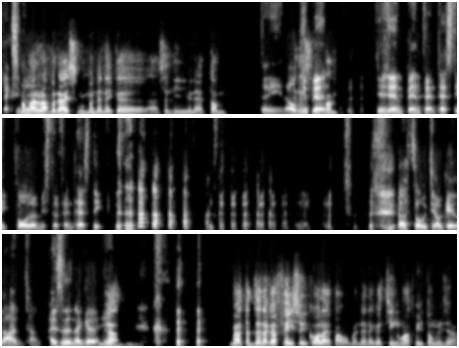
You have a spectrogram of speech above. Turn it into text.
uh, 慢慢 rubberize 我们的那个呃身体里面的 atom。对，然后就变就先变 fantastic four 的 Mr. Fantastic。啊，手脚可以拉很长，还是那个？我们要，等着那个废水过来，把我们的那个进化推动一下。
